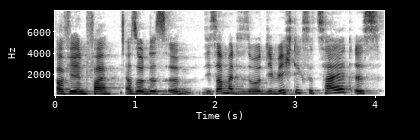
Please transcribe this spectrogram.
Auf jeden Fall. Also das, ähm, ich sag mal, so die wichtigste Zeit ist,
